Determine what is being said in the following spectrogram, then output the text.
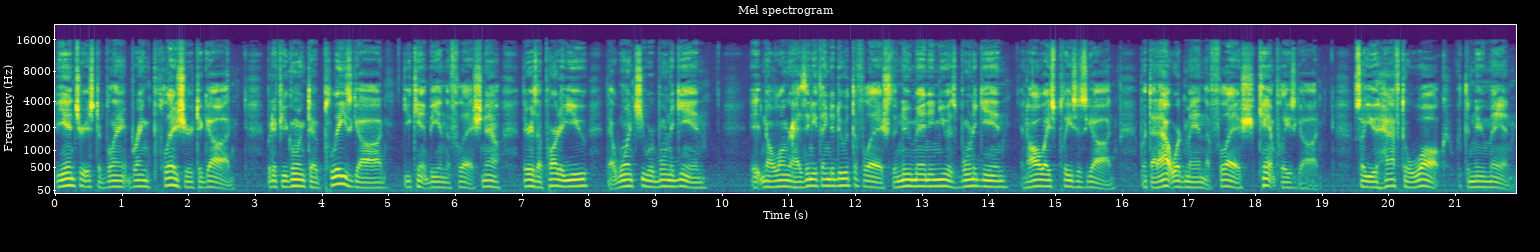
The answer is to bring pleasure to God. But if you're going to please God, you can't be in the flesh. Now, there is a part of you that once you were born again, it no longer has anything to do with the flesh. The new man in you is born again and always pleases God. But that outward man, the flesh, can't please God. So you have to walk with the new man.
